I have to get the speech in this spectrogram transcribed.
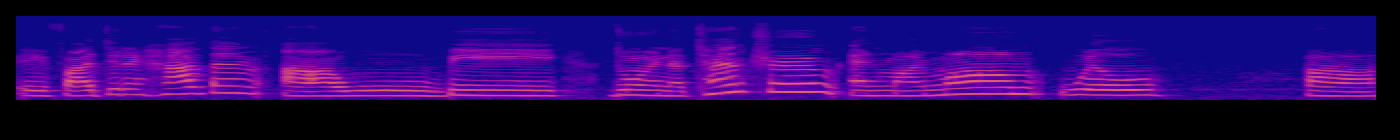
if I didn't have them, I will be doing a tantrum and my mom will uh,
